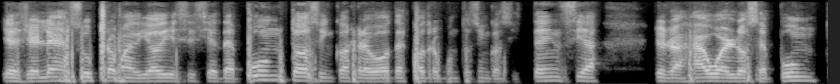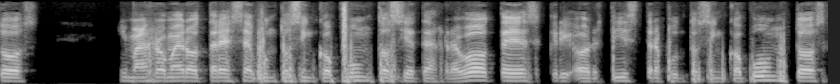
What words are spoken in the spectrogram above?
Yesriel de Jesús promedió 17 puntos, 5 rebotes, 4.5 asistencia. Jordan Howard 12 puntos. Imal Romero 13.5 puntos, 7 rebotes. Chris Ortiz 3.5 puntos.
